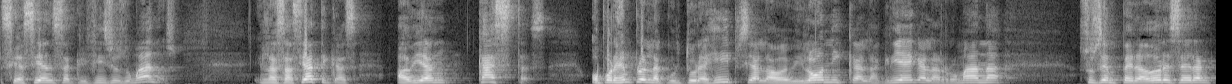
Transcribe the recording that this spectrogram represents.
se hacían sacrificios humanos. En las asiáticas habían castas. O por ejemplo en la cultura egipcia, la babilónica, la griega, la romana, sus emperadores eran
